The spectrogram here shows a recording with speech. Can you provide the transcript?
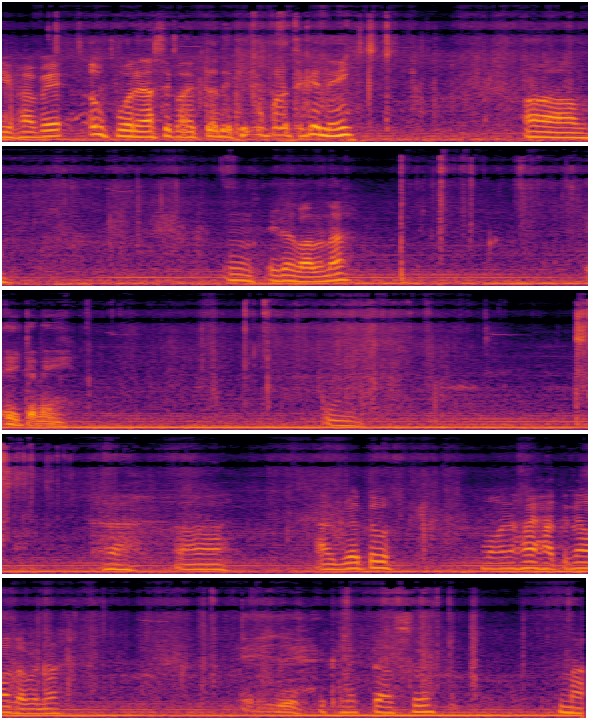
এইভাবে উপরে আছে কয়েকটা, দেখি উপরে থেকে নেই। এটা ভালো না। এইটা নেই। উম। হ্যাঁ, তো মনে হয় হাতে নেওয়া যাবে না। এই যে এখানে একটা আছে। না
